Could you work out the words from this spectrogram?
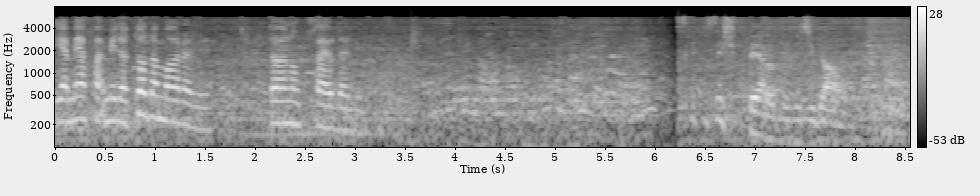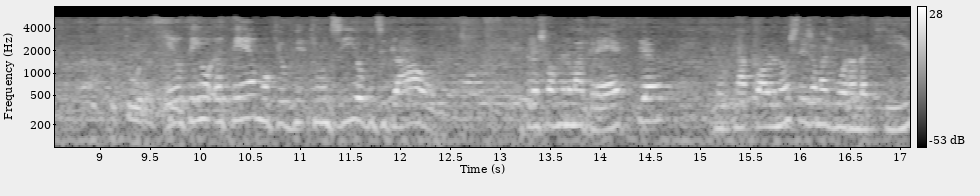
e a minha família toda mora ali. Então eu não saio dali. O que você espera do Vidigal no futuro? Assim? Eu, tenho, eu temo que, o Vi- que um dia o Vidigal se transforme numa Grécia no- na qual eu não esteja mais morando aqui,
